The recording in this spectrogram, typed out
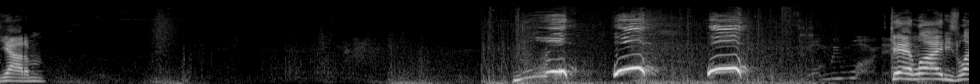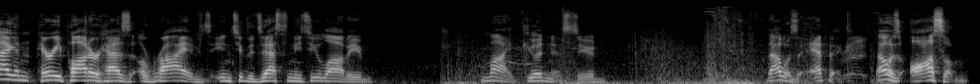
Got him. Woo! Woo! Woo! Only one. Okay, I lied. He's lagging. Harry Potter has arrived into the Destiny 2 lobby. My goodness, dude. That was epic. That was awesome.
